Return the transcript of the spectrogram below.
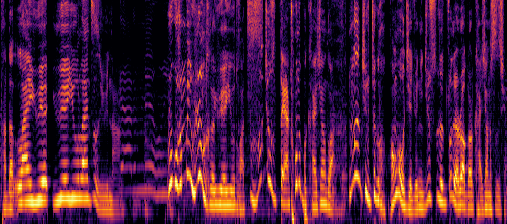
它的来源缘由来自于哪。如果说没有任何缘由的话，只是就是单纯的不开心的话，那就这个很好解决，你就试着做点让个人开心的事情，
